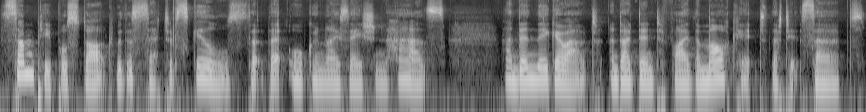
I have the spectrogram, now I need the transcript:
Some people start with a set of skills that their organization has, and then they go out and identify the market that it serves.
